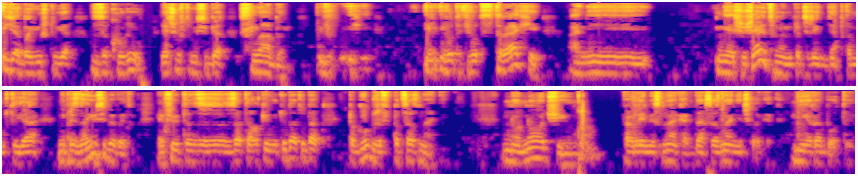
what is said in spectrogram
И я боюсь, что я закурю. Я чувствую себя слабым. И, и, и, и вот эти вот страхи, они не ощущаются мной на протяжении дня, потому что я не признаю себя в этом. Я все это заталкиваю туда-туда, поглубже в подсознание. Но ночью, во время сна, когда сознание человека не работает,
